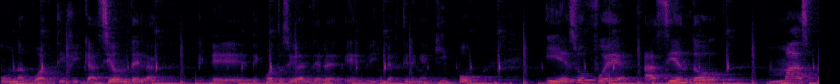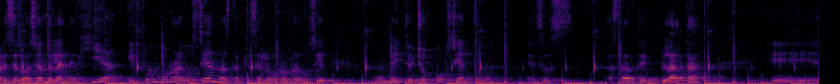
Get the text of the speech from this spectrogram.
una cuantificación de, la, eh, de cuánto se iba a invertir en equipo y eso fue haciendo más preservación de la energía y fuimos reduciendo hasta que se logró reducir un 28%. Eso es bastante en plata. Eh,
